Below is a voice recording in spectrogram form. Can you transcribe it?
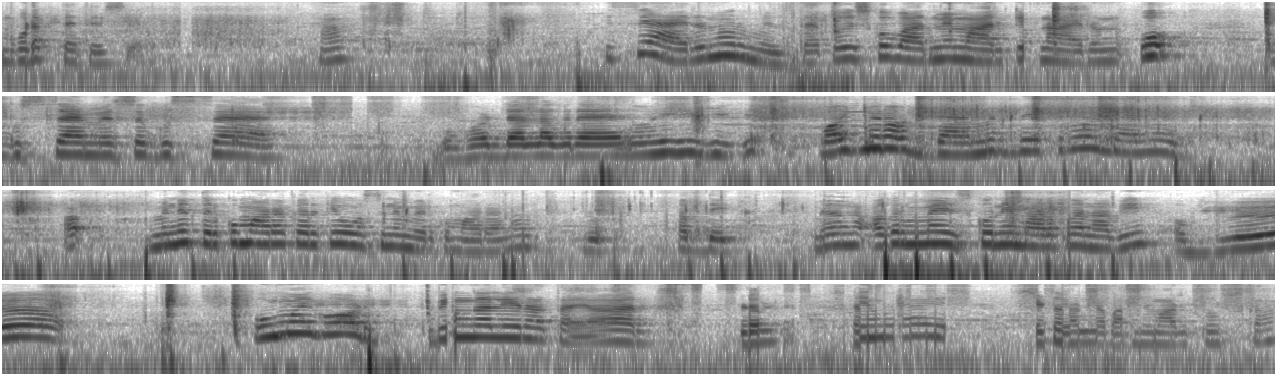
भुड़कते थे इसे। हाँ? इससे आयरन और मिलता है तो इसको बाद में मार के अपना आयरन ओ गुस्सा है मेरे से गुस्सा है। बहुत डर लग रहा है। वही। भाई मेरा डैमेज देख रहे हो डैमेज अब मैंने तेरे को मारा करके उसने मेरे को मारा ना। रुक अब देख। मैं ना अगर मैं इसको नहीं मारता ना अभी अब! ओ माय गॉड पंगा ले रहा था यार। बाद में मार तो उसका।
